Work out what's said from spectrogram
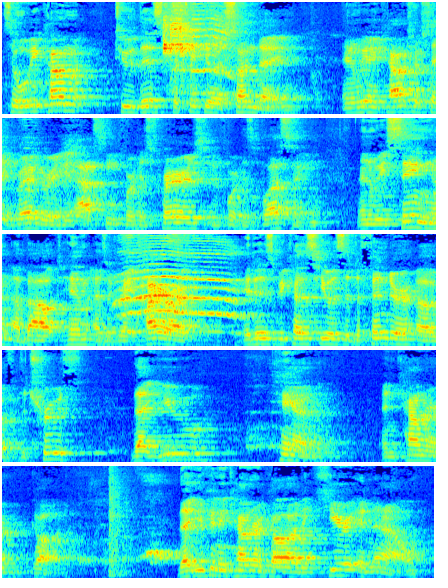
So when we come to this particular Sunday and we encounter St. Gregory asking for his prayers and for his blessing, and we sing about him as a great hierarch, it is because he was a defender of the truth that you can encounter God. That you can encounter God here and now.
